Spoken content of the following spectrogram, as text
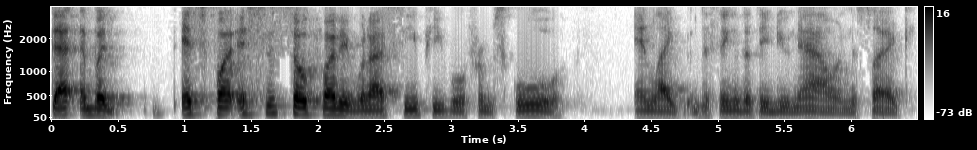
that, but it's fun. It's just so funny when I see people from school and like the things that they do now, and it's like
